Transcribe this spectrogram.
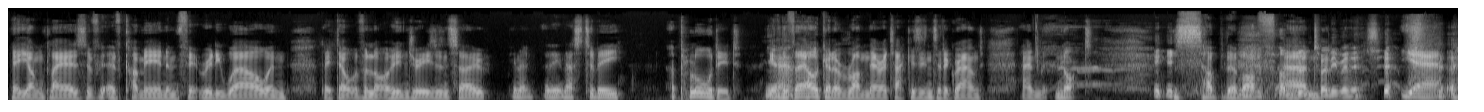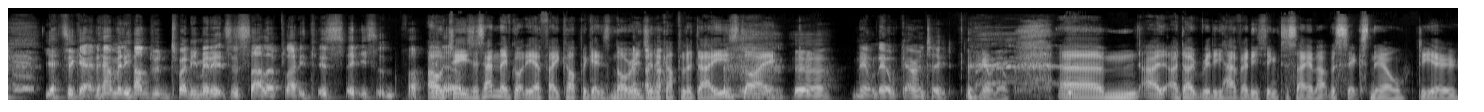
their young players have, have come in and fit really well, and they've dealt with a lot of injuries, and so you know I think that's to be applauded. Even Yeah. if they are going to run their attackers into the ground and not sub them off. Um, 120 minutes. yeah, Yet again, how many 120 minutes has Salah played this season? Fucking Oh hell. Jesus! And they've got the FA Cup against Norwich in a couple of days. Like Yeah, nil nil guaranteed. nil nil. Um, I, I don't really have anything to say about the six 0 Do you?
